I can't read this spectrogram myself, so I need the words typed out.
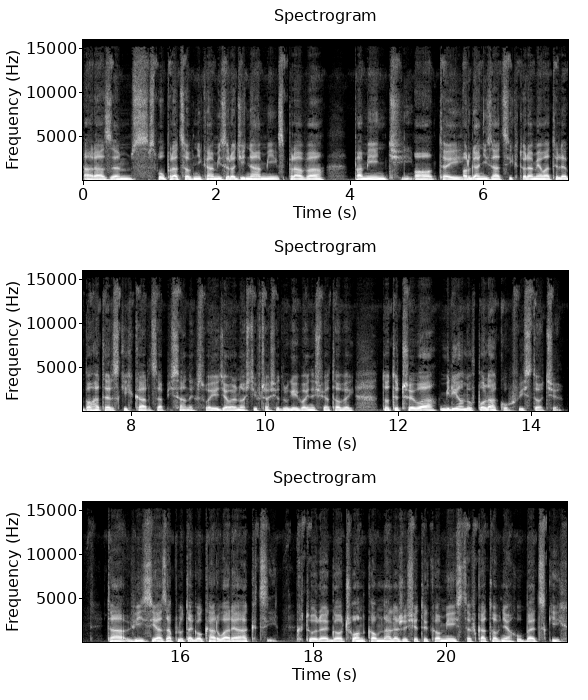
a razem z współpracownikami, z rodzinami sprawa pamięci o tej organizacji, która miała tyle bohaterskich kart zapisanych w swojej działalności w czasie II wojny światowej, dotyczyła milionów Polaków w istocie. Ta wizja zaplutego karła reakcji, którego członkom należy się tylko miejsce w katowniach ubeckich,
